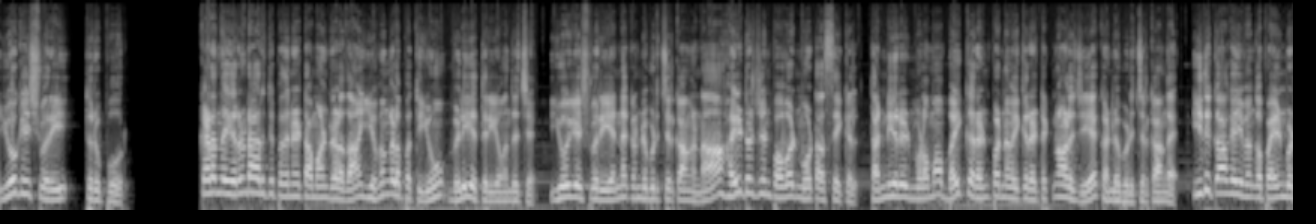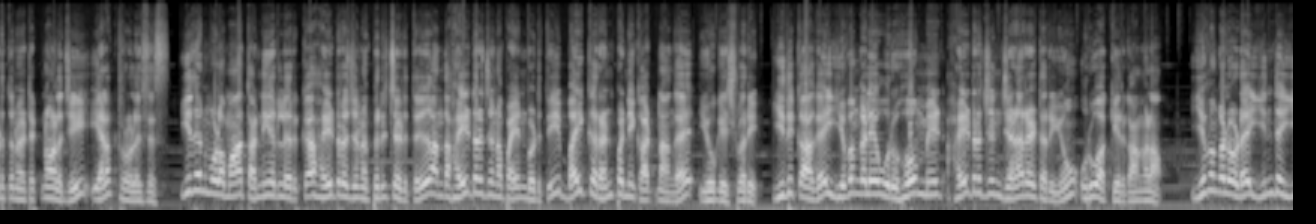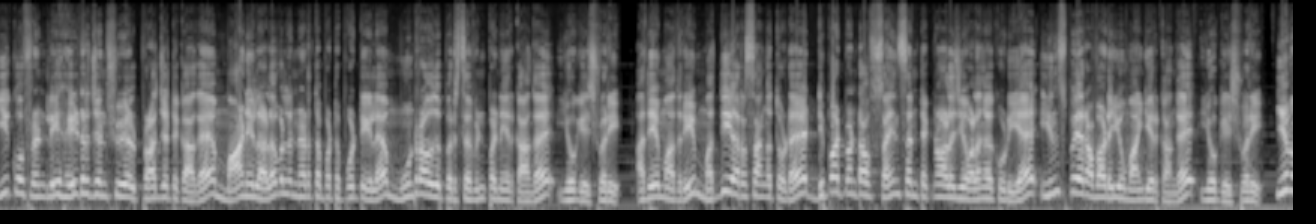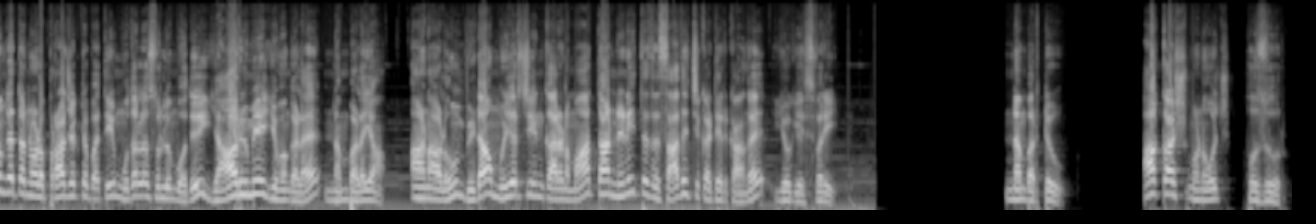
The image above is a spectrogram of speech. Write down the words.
யோகேஸ்வரி திருப்பூர். கடந்த இரண்டாயிரத்தி பதினெட்டாம் ஆண்டுல தான் இவங்களை பத்தியும் வெளியே தெரிய வந்துச்சு. யோகேஸ்வரி என்ன கண்டுபிடிச்சிருக்காங்கன்னா ஹைட்ரஜன் பவர்ட் மோட்டார் சைக்கிள் தண்ணீரின் மூலமா பைக்கை ரன் பண்ண வைக்கிற டெக்னாலஜியை கண்டுபிடிச்சிருக்காங்க. இதுக்காக இவங்க பயன்படுத்தின டெக்னாலஜி எலக்ட்ரோலிசிஸ் இதன் மூலமா தண்ணீர்ல இருக்க ஹைட்ரஜனை பிரிச்செடுத்து அந்த ஹைட்ரஜனை பயன்படுத்தி பைக்கை ரன் பண்ணி காட்டினாங்க யோகேஸ்வரி. இதுக்காக இவங்களே ஒரு ஹோம் மேட் ஹைட்ரஜன் ஜெனரேட்டரையும் உருவாக்கியிருக்காங்களாம். இவங்களோட இந்த ஈகோ ஃப்ரெண்ட்லி ஹைட்ரஜன் ஃபியூயல் ப்ராஜெக்ட்டுக்காக மாநில அளவில் நடத்தப்பட்ட போட்டியில மூன்றாவது பரிசை வின் பண்ணியிருக்காங்க யோகேஸ்வரி. அதே மாதிரி மத்திய அரசாங்கத்தோட department of science and technology வழங்கக்கூடிய இன்ஸ்பயர் அவார்டையும் வாங்கியிருக்காங்க யோகேஸ்வரி. இவங்க தன்னோட ப்ராஜெக்ட்டை பத்தி முதல்ல சொல்லும்போது யாருமே இவங்கள நம்பலையாம் ஆனாலும் விடாமுயற்சியின் காரணமா தான் நினைத்ததை சாதிச்சு காட்டியிருக்காங்க Yogeswari. Number two Akash Manoj Hosur.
